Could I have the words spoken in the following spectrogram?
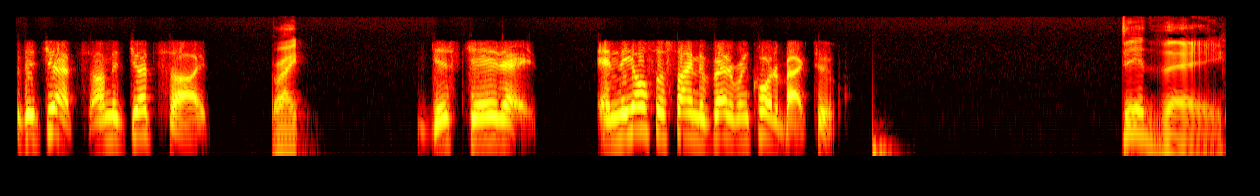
the Jets on the Jets side, right? This kid, and they also signed a veteran quarterback too. Did they?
